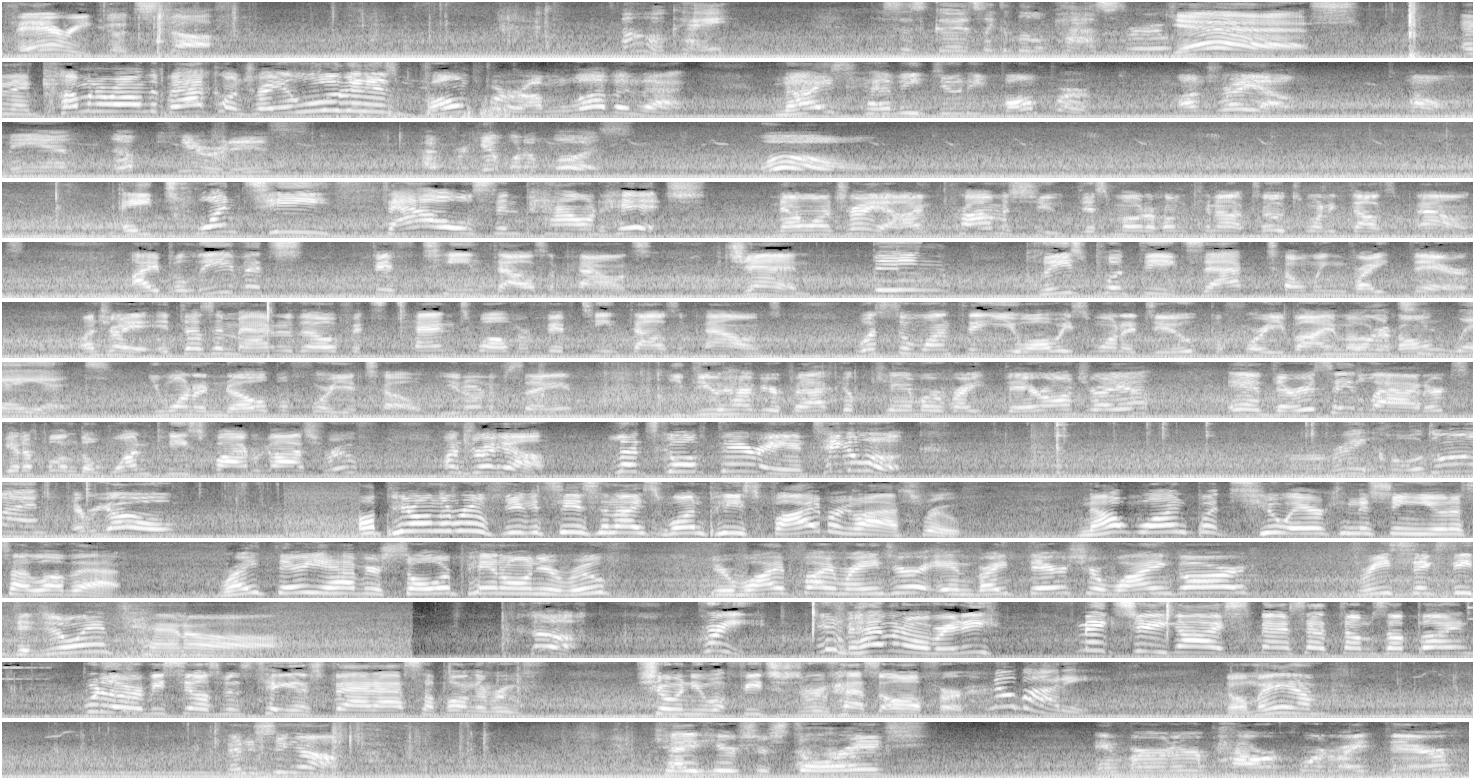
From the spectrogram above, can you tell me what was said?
Very good stuff. Oh, okay. This is good. It's like a little pass through. Yes. And then coming around the back, Andrea, look at this bumper. I'm loving that. Nice heavy duty bumper. Andrea, oh man, up here it is. I forget what it was. Whoa. A 20,000 pound hitch. Now, Andrea, I promise you, this motorhome cannot tow 20,000 pounds. I believe it's 15,000 pounds. Jen, bing, please put the exact towing right there. Andrea, it doesn't matter though if it's 10, 12, or 15,000 pounds. What's the one thing you always want to do before you buy a You want to motorhome? weigh it. You want to know before you tow. You know what I'm saying? You do have your backup camera right there, Andrea. And there is a ladder to get up on the one-piece fiberglass roof. Andrea, let's go up there and take a look. All right, hold on. Here we go. Up here on the roof, you can see it's a nice one-piece fiberglass roof. Not one, but two air conditioning units. I love that. Right there, you have your solar panel on your roof, your Wi-Fi Ranger, and right there's your Winegard 360 digital antenna. Ugh, great. If you haven't already, make sure you guys smash that thumbs up button. What are the RV salesman's taking his fat ass up on the roof, showing you what features the roof has to offer? Nobody. No, ma'am. Finishing up. Okay, here's your storage. Inverter, power cord right there.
